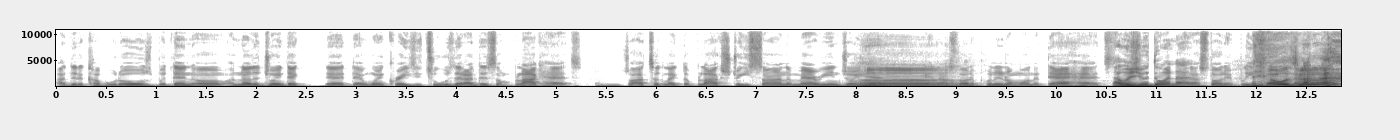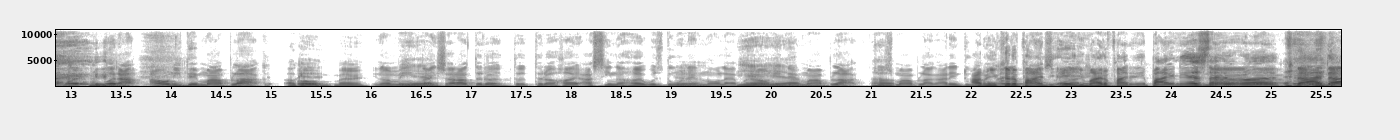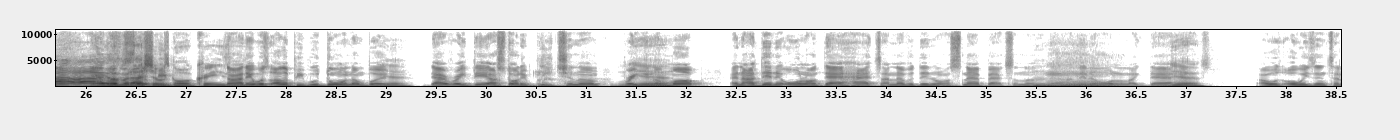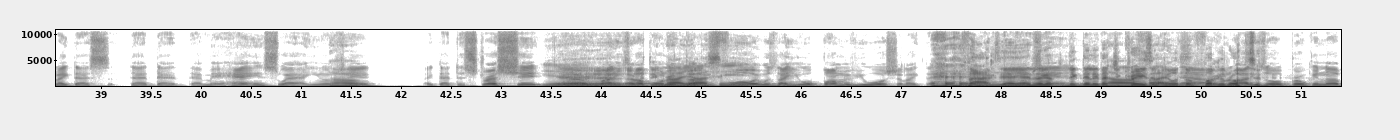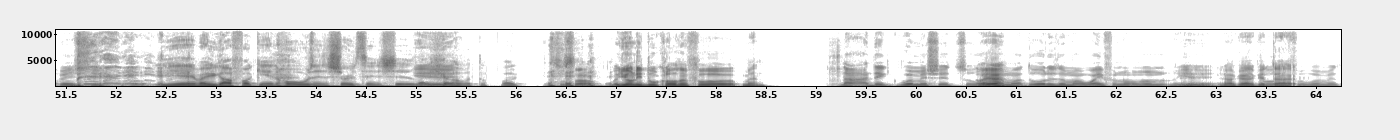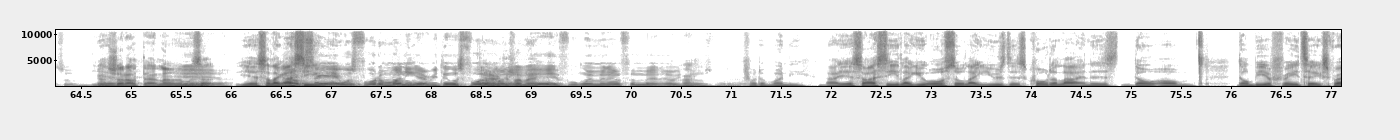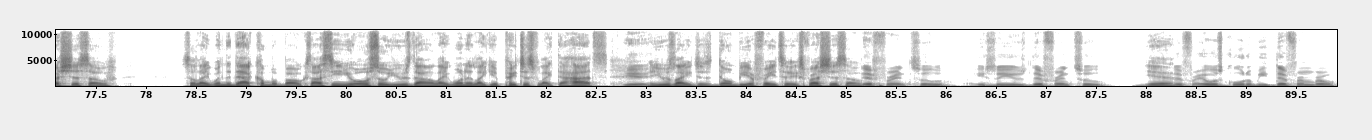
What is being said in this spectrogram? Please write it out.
I did a couple of those, but then um, another joint that, that that went crazy too was that I did some block hats. So I took like the block street sign, the Marion joint, Yeah. and I started putting them on the dad hats. That was you doing and I started bleaching. That was you? but, but I, I only did my block. Okay. Oh man. You know what I mean? Yeah. Like shout out to the to, to the hut. I seen the hut was doing Yeah. it and all that, but Yeah, I only yeah, I did my remember. block, Uh-huh. my block. I didn't do. I mean, you could have other blocks pioneered. Hey, you might have pioneered, pioneered something, Nah, right? nah. Nah, nah. I I remember that understand shit was going crazy. Nah, there was other people doing them, but yeah. that right there, I started bleaching them, breaking Yeah. them up, and I did it all on dad hats. I never did it on snapbacks or nothing. I did it all on like dad Mm. Yeah. hats. I was always into like that that that that Manhattan swag. You know what Uh-huh. I'm saying? Like that distress shit. Yeah, Yeah, yeah, everybody's up on Nah, it. yeah, I but seen before it. it was like you a bum if you wore shit like that. Facts. Yeah, yeah. You know They, what I'm look, they, they look at you crazy, like, facts. what the fuck is wrong? with Everybody's you? all broken up and shit. yeah, right. You got fucking holes in shirts and shit. Like, Yeah. yo, what the fuck? That's what's up. But you only do clothing for men. Nah, I think women shit too. Oh, I yeah? had my daughters and my wife and all of them. Yeah, Yeah, I gotta get that. for women too. Yeah. Yeah. Shout out that line, Yeah. man. So, yeah, so like Like I I'm see saying it was for the money. Everything was for the money. for yeah, for women and for men. Everything was for the money. for the money. Nah, yeah. So I see like you also like use this quote a lot, and it's don't um don't be afraid to express yourself. So like when did that come about? Because I seen you also use that on like one of like your pictures for like the hats, Yeah, and you was like just don't be afraid to express yourself. different too. I used to use different too. Yeah, Different. It was cool to be different, bro.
